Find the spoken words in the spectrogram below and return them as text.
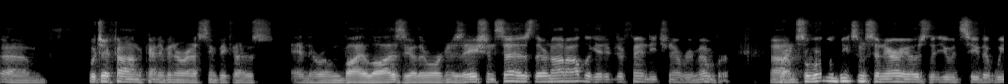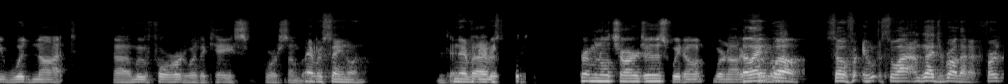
um, which I found kind of interesting because in their own bylaws, the other organization says they're not obligated to defend each and every member. Um, Right. So, what would be some scenarios that you would see that we would not uh, move forward with a case for somebody? Never seen one. Okay. never- never- Criminal charges, we don't, we're not. a Well, criminal- well, so for- so I'm glad you brought that up. First,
